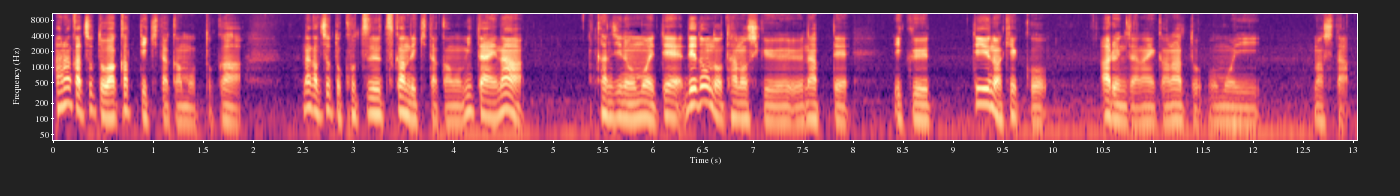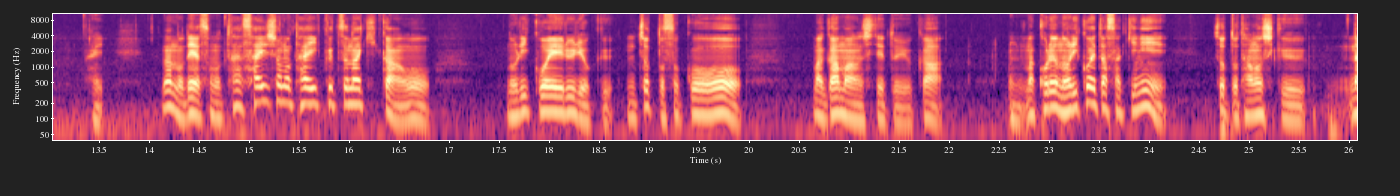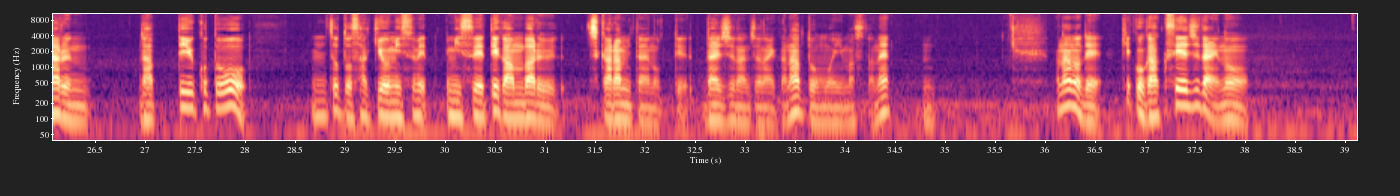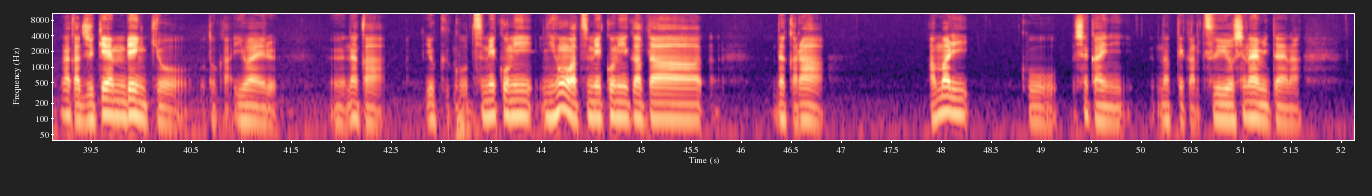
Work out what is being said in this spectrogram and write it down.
あなんかちょっと分かってきたかもとかなんかちょっとコツ掴んできたかもみたいな感じに思えてでどんどん楽しくなっていくっていうのは結構あるんじゃないかなと思いました。はい、なのでその最初の退屈な期間を乗り越える力ちょっとそこを、まあ、我慢してというかうんまあ、これを乗り越えた先にちょっと楽しくなるんだっていうことを、うん、ちょっと先を見据え見据えて頑張る力みたいのって大事なんじゃないかなと思いましたね。うん、なので結構学生時代のなんか受験勉強とかいわゆる、うん、なんかよくこう詰め込み日本は詰め込み型だからあまりこう社会になってから通用しないみたいな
